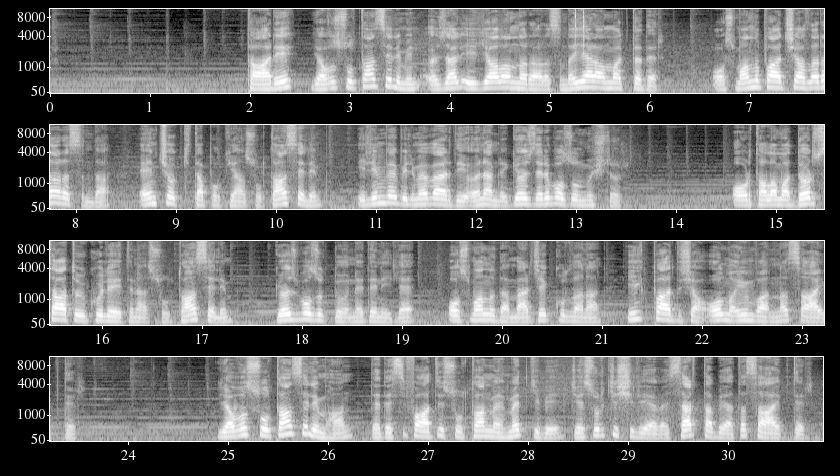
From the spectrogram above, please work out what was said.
Tarih, Yavuz Sultan Selim'in özel ilgi alanları arasında yer almaktadır. Osmanlı padişahları arasında en çok kitap okuyan Sultan Selim, ilim ve bilime verdiği önemli gözleri bozulmuştur. Ortalama 4 saat uykuyla yetinen Sultan Selim, göz bozukluğu nedeniyle Osmanlı'da mercek kullanan ilk padişah olma ünvanına sahiptir. Yavuz Sultan Selim Han, dedesi Fatih Sultan Mehmet gibi cesur kişiliğe ve sert tabiata sahiptir.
